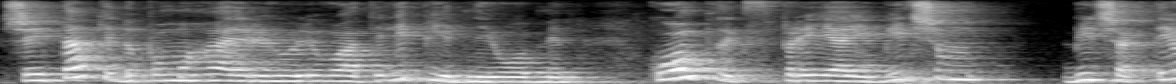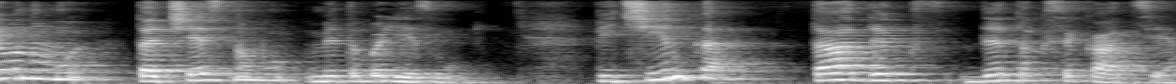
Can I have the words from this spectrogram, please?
Шейтаки допомагає регулювати ліпідний обмін. Комплекс сприяє більшому, більш активному та чесному метаболізму. Печінка та детоксикація.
